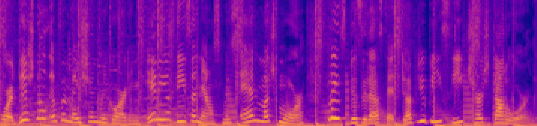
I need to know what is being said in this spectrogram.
For additional information regarding any of these announcements and much more, please visit us at WBCChurch.org.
